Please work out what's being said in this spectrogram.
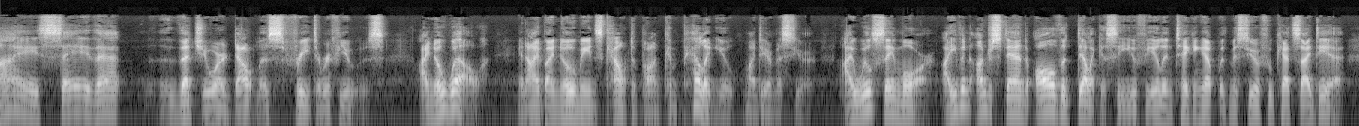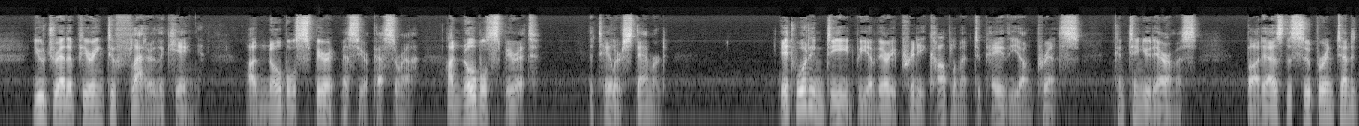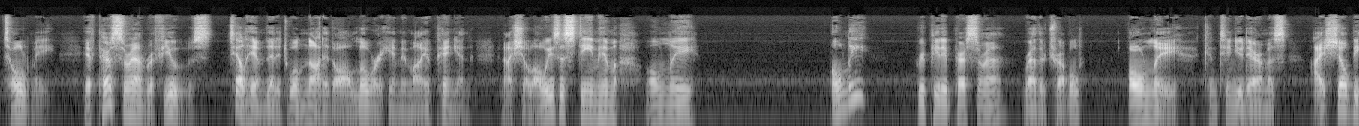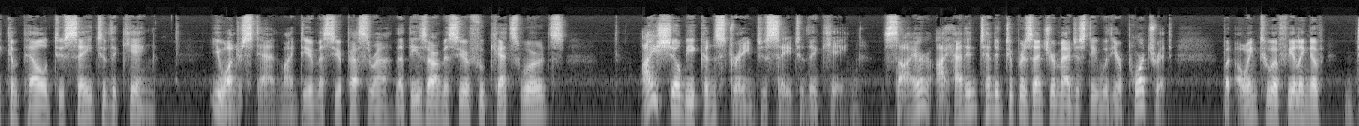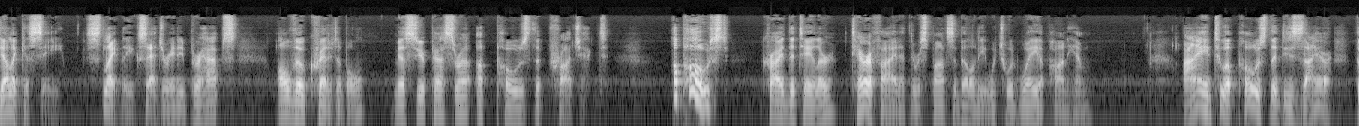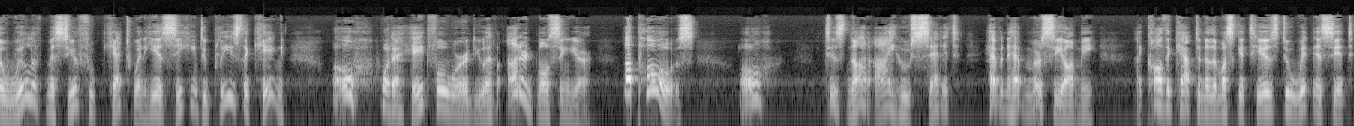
"I say that that you are doubtless free to refuse. I know well and I by no means count upon compelling you, my dear monsieur. I will say more, I even understand all the delicacy you feel in taking up with M. Fouquet's idea; you dread appearing to flatter the king. A noble spirit, Monsieur Percerin, a noble spirit!" The tailor stammered. "It would indeed be a very pretty compliment to pay the young prince," continued Aramis but, as the superintendent told me, if Percerin refuse, tell him that it will not at all lower him in my opinion, and I shall always esteem him only " "Only?" repeated Percerin, rather troubled. "Only," continued Aramis, "I shall be compelled to say to the king you understand, my dear Monsieur Percerin, that these are M. Fouquet's words? I shall be constrained to say to the king, 'Sire, I had intended to present your majesty with your portrait, but owing to a feeling of delicacy, slightly exaggerated perhaps, although creditable, M. Percerin opposed the project.'" "Opposed!" cried the tailor, terrified at the responsibility which would weigh upon him. "I to oppose the desire, the will of M. Fouquet when he is seeking to please the king! Oh, what a hateful word you have uttered, monseigneur! Oppose! Oh, 'tis not I who said it. Heaven have mercy on me! I call the captain of the musketeers to witness it.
